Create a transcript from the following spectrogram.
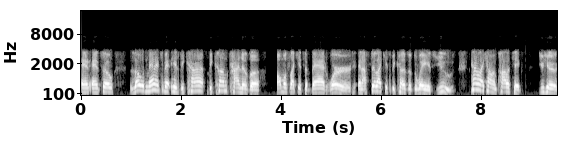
and and so, load management has become become kind of a almost like it's a bad word, and I feel like it's because of the way it's used. Kind of like how in politics you hear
